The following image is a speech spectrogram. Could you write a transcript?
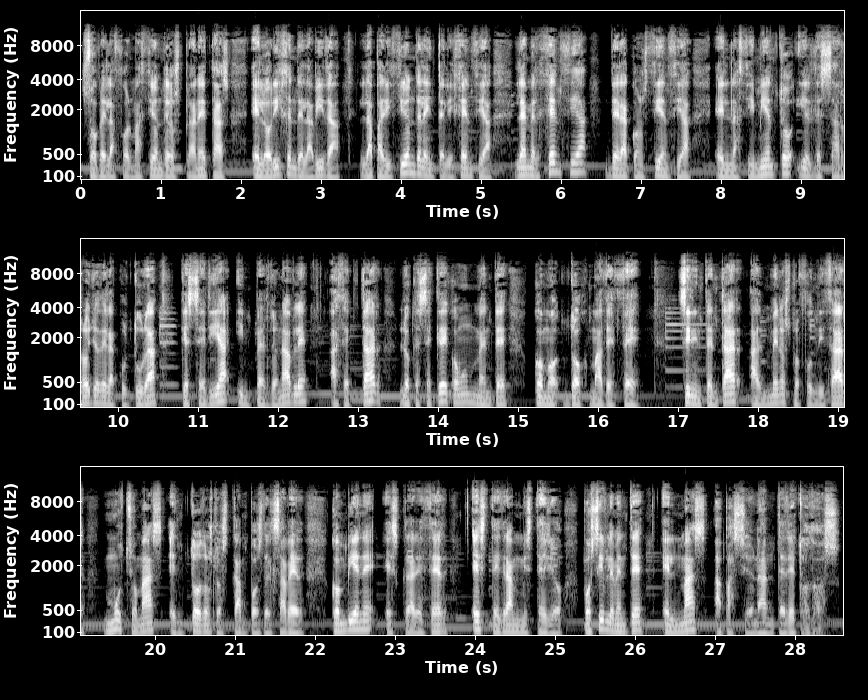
sobre la formación de los planetas, el origen de la vida, la aparición de la inteligencia, la emergencia de la conciencia, el nacimiento y el desarrollo de la cultura, que sería imperdonable aceptar lo que se cree comúnmente como dogma de fe sin intentar al menos profundizar mucho más en todos los campos del saber. Conviene esclarecer este gran misterio, posiblemente el más apasionante de todos.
